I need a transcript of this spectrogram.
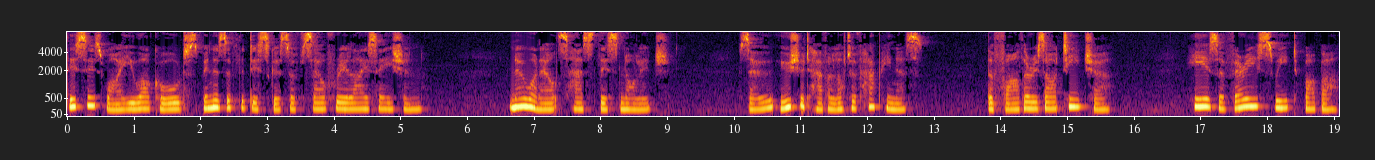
This is why you are called spinners of the discus of self realization. No one else has this knowledge. So you should have a lot of happiness. The Father is our teacher. He is a very sweet Baba.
